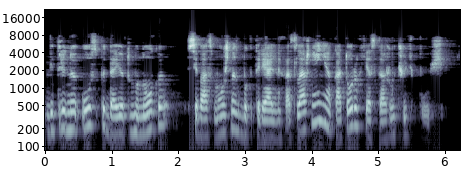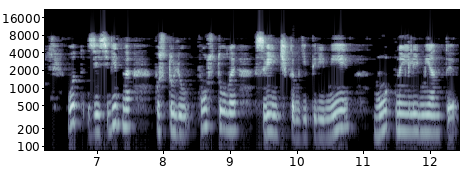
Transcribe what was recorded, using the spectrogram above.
ветряной оспы дает много всевозможных бактериальных осложнений, о которых я скажу чуть позже. Вот здесь видно пустулю, пустулы с венчиком гиперемии, мутные элементы.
